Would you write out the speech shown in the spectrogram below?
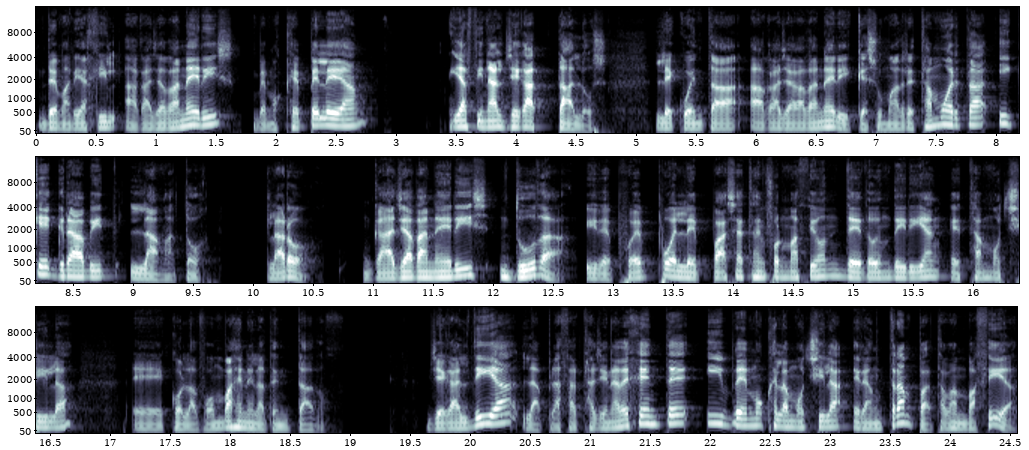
de María Gil a Gaia Daenerys, vemos que pelean y al final llega Talos. Le cuenta a Gaia que su madre está muerta y que Gravit la mató. Claro, Gaia duda y después pues le pasa esta información de dónde irían estas mochilas eh, con las bombas en el atentado. Llega el día, la plaza está llena de gente y vemos que las mochilas eran trampas, estaban vacías.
